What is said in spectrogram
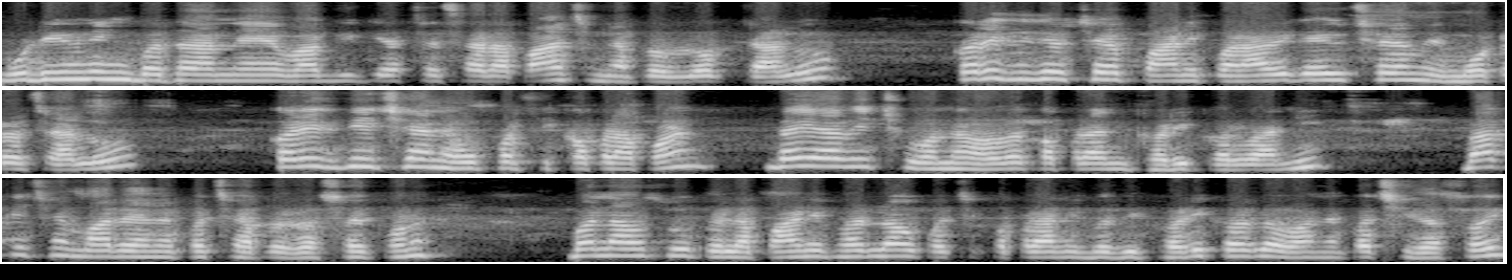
ગુડ ઇવનિંગ બધાને, વાગી ગયા છે સાડા પાંચ ને આપણો બ્લોગ ચાલુ. કરી દીધો છે, પાણી પણ આવી ગયું છે, મેં મોટર ચાલુ કરી દીધી છે અને ઉપરથી કપડાં પણ લઈ આવી છું અને હવે કપડાની ઘડી કરવાની બાકી છે મારે અને પછી આપણે રસોઈ પણ બનાવશું. પહેલાં પાણી ભરી લઉં, પછી કપડાની બધી ઘડી કરી લઉં અને પછી રસોઈ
